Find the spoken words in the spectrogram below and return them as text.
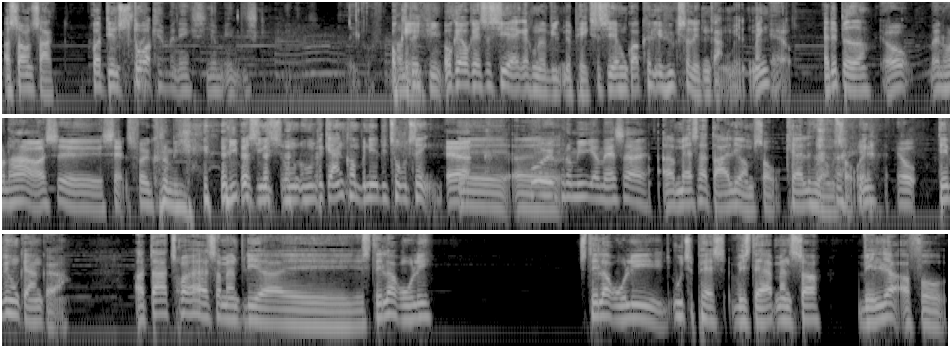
Og så har hun sagt, prøv at det er en Stor... stor... kan man ikke sige om indisk. Okay. det er fint. okay, okay, så siger jeg ikke, at hun er vild med pik. Så siger jeg, at hun godt kan lide at hygge sig lidt en gang imellem, ikke? Ja, Er det bedre? jo, men hun har også øh, sans for økonomi. Lige præcis. Hun, hun vil gerne kombinere de to ting. Ja. Øh, God øh, økonomi og masser af... og masser af dejlig omsorg. Kærlighed og omsorg, ikke? Jo, Det vil hun gerne gøre. Og der tror jeg altså, man bliver øh, stille og rolig, stille og rolig utilpas, hvis det er, at man så vælger at få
